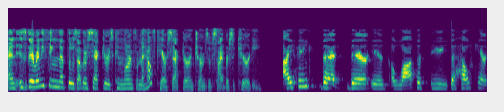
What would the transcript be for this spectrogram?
And is there anything that those other sectors can learn from the healthcare sector in terms of cybersecurity? I think that there is a lot that the, the healthcare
